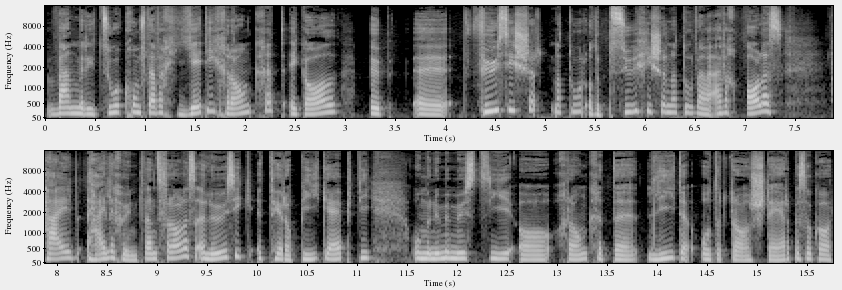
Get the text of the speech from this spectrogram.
wenn wir in Zukunft einfach jede Krankheit, egal ob äh, physischer Natur oder psychischer Natur, wenn wir einfach alles heil, heilen könnte. Wenn es für alles eine Lösung, eine Therapie gäbe und man nicht mehr müsste an Krankheiten leiden oder daran sterben sogar.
